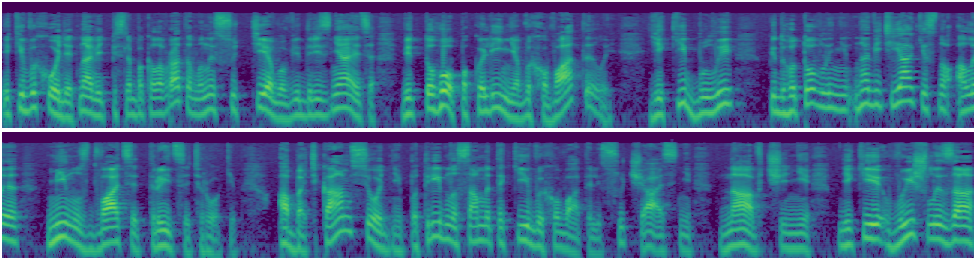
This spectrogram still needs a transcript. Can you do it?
які виходять навіть після бакалаврата, вони суттєво відрізняються від того покоління вихователей, які були підготовлені навіть якісно, але мінус 20-30 років. А батькам сьогодні потрібно саме такі вихователі, сучасні, навчені, які вийшли за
